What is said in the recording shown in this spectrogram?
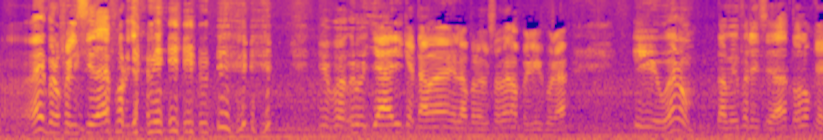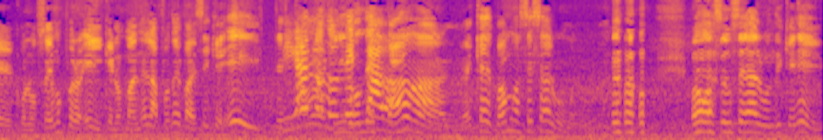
no. Ay, pero felicidades por Yanni Yari que estaba en la producción de la película. Y bueno, también felicidades a todos los que conocemos, pero hey, que nos manden la foto para decir que, hey, Díganos aquí, dónde ¿dónde estaban? estaban? Es que vamos a hacer ese álbum. vamos a hacer ese álbum. De que, hey,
